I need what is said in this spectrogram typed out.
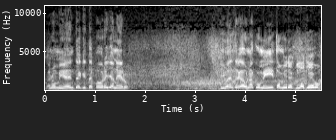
Bueno, mi gente, aquí está el pobre llanero. Iba a entregar una comidita, mire, aquí la llevo.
